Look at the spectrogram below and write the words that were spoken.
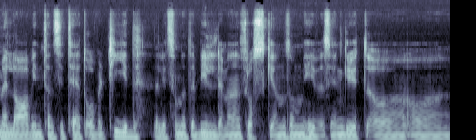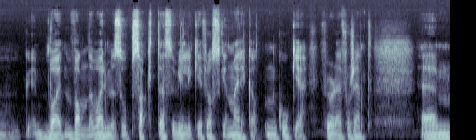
med lav intensitet over tid. Det er litt som dette bildet med den frosken som hives i en gryte, og, og vannet varmes opp sakte, så vil ikke frosken merke at den koker før det er for sent. Um,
